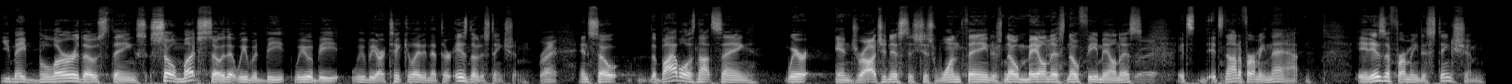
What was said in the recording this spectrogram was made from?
you may blur those things so much so that we would be we would be we would be articulating that there is no distinction. Right. And so the Bible is not saying we're androgynous, it's just one thing, there's no maleness, no femaleness. It's it's not affirming that. It is affirming distinction.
